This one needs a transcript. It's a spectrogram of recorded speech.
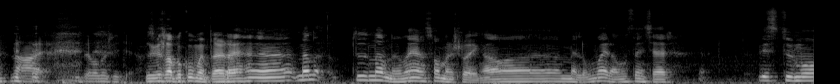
Nei, det var kanskje ikke Du skal slippe å kommentere det. Eh, Men du nevner jo denne sammenslåinga eh, mellom Verran og Steinkjer. Hvis du må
